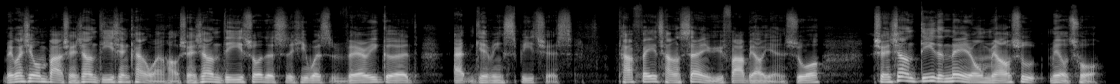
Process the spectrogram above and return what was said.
没关系，我们把选项 D 先看完哈。选项 D 说的是 He was very good at giving speeches。他非常善于发表演说。选项 D 的内容描述没有错，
